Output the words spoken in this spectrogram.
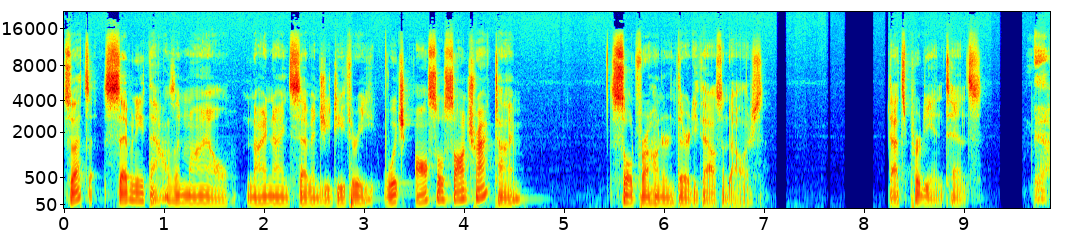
so that's a 70,000 mile 997 GT3, which also saw track time, sold for $130,000. That's pretty intense. Yeah.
